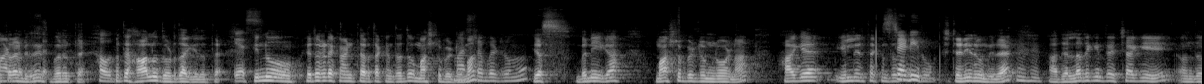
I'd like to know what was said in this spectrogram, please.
ಬೇರೆ ತರ ಡಿಸೈನ್ಸ್ ಬರುತ್ತೆ. ಮತ್ತೆ ಹಾಲು ದೊಡ್ಡದಾಗಿರುತ್ತೆ. ಇನ್ನು ಎದುರುಗಡೆ ಕಾಣ್ತಾ ಇರ್ತಕ್ಕಂಥದ್ದು master bedroom master bedroom yes ಬನ್ನಿ ಈಗ ಮಾಸ್ಟರ್ ಬೆಡ್ರೂಮ್ ನೋಡೋಣ. ಹಾಗೆ ಇಲ್ಲಿರ್ತಕ್ಕಂಥ ಸ್ಟಡಿ ರೂಮ್ ಸ್ಟಡಿ ರೂಮ್ ಇದೆ. ಅದೆಲ್ಲದಕ್ಕಿಂತ ಹೆಚ್ಚಾಗಿ ಒಂದು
